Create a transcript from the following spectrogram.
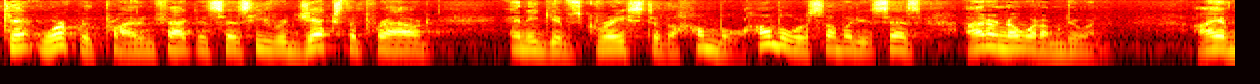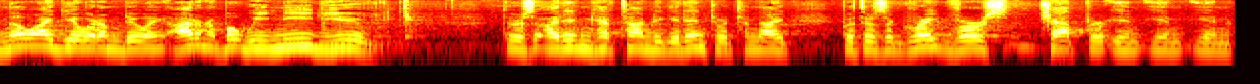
can't work with pride. In fact, it says He rejects the proud and He gives grace to the humble. Humble is somebody that says, I don't know what I'm doing. I have no idea what I'm doing. I don't know, but we need you. There's, I didn't have time to get into it tonight, but there's a great verse, chapter in, in, in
